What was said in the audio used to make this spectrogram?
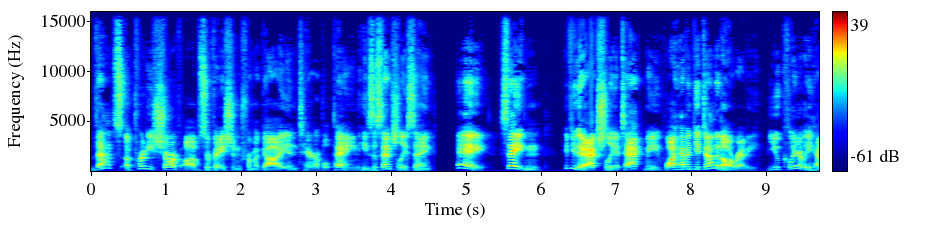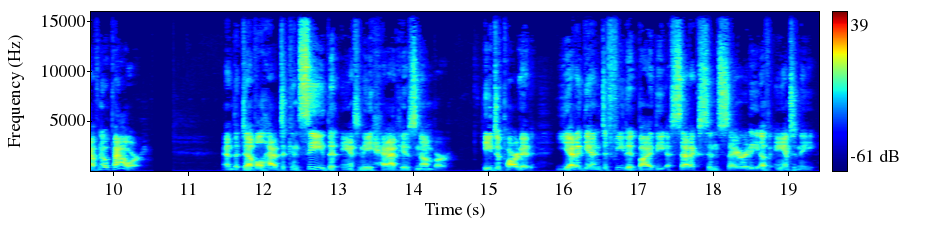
That's a pretty sharp observation from a guy in terrible pain. He's essentially saying, Hey, Satan, if you could actually attack me, why haven't you done it already? You clearly have no power. And the devil had to concede that Antony had his number. He departed, yet again defeated by the ascetic sincerity of Antony,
